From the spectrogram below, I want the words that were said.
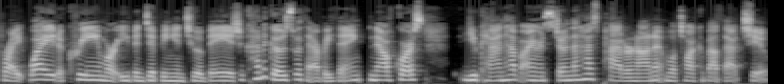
bright white, a cream, or even dipping into a beige. It kind of goes with everything. Now, of course, you can have ironstone that has pattern on it, and we'll talk about that too.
